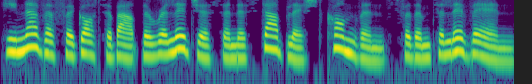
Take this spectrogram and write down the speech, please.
He never forgot about the religious and established convents for them to live in.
